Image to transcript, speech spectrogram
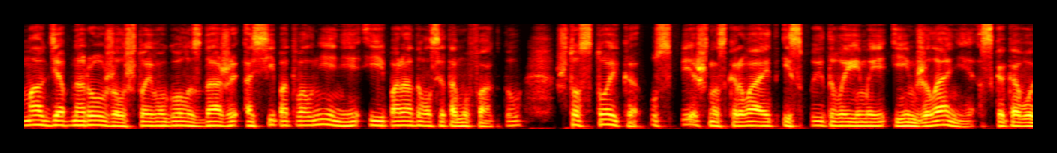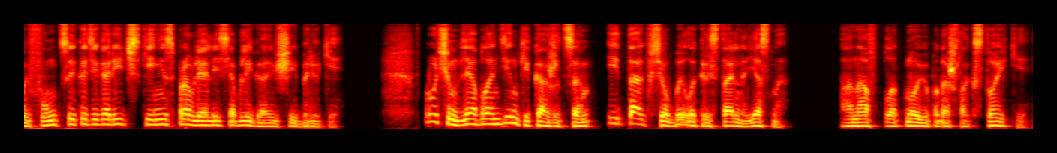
Магди обнаружил, что его голос даже осип от волнения и порадовался тому факту, что стойка успешно скрывает испытываемые им желания, с каковой функцией категорически не справлялись облегающие брюки. Впрочем, для блондинки, кажется, и так все было кристально ясно. Она вплотную подошла к стойке,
